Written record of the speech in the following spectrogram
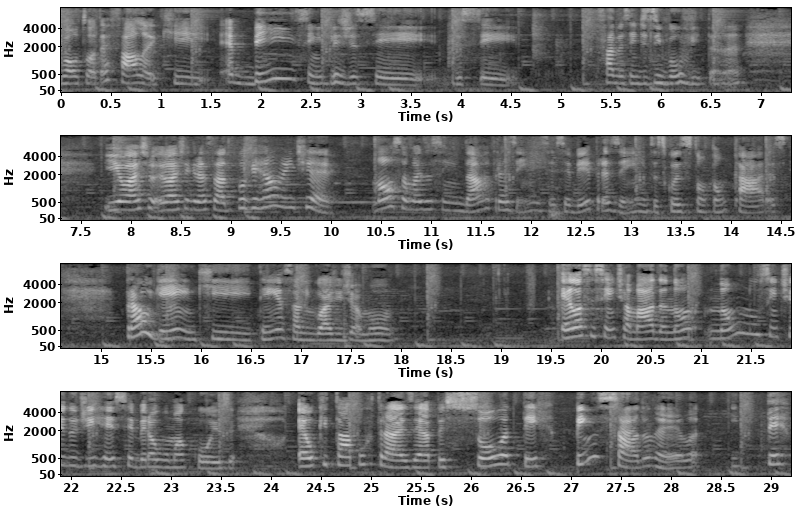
o autor até fala que é bem simples de ser, de ser, sabe assim, desenvolvida, né? E eu acho, eu acho engraçado porque realmente é nossa, mas assim, dar presentes, receber presentes, as coisas estão tão caras. Para alguém que tem essa linguagem de amor, ela se sente amada não, não no sentido de receber alguma coisa. É o que tá por trás, é a pessoa ter pensado nela e ter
